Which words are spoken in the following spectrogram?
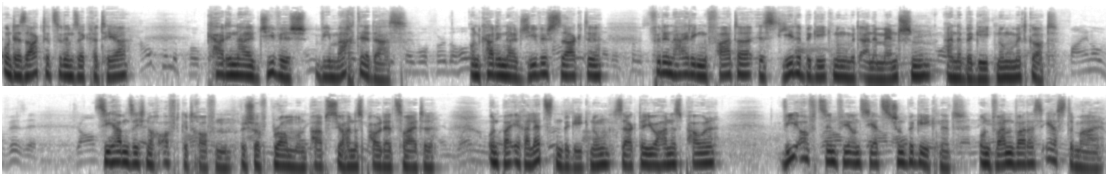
Und er sagte zu dem Sekretär, Kardinal Dziwisz, wie macht er das? Und Kardinal Dziwisz sagte, für den Heiligen Vater ist jede Begegnung mit einem Menschen eine Begegnung mit Gott. Sie haben sich noch oft getroffen, Bischof Brom und Papst Johannes Paul II. Und bei ihrer letzten Begegnung sagte Johannes Paul, wie oft sind wir uns jetzt schon begegnet und wann war das erste Mal?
